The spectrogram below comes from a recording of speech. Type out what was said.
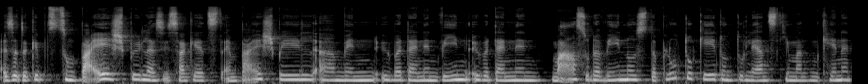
Also da gibt es zum Beispiel, also ich sage jetzt ein Beispiel, äh, wenn über deinen, Ven über deinen Mars oder Venus der Pluto geht und du lernst jemanden kennen,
